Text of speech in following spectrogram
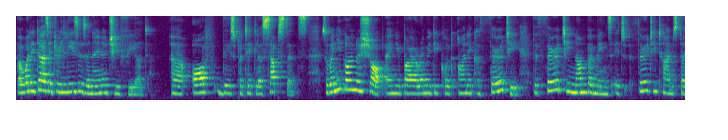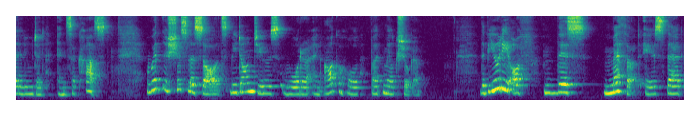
But what it does, it releases an energy field uh, of this particular substance. So when you go in a shop and you buy a remedy called Arnica 30, the 30 number means it's 30 times diluted and succussed. With the Schussler salts, we don't use water and alcohol, but milk sugar. The beauty of this method is that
